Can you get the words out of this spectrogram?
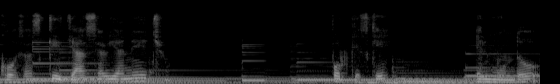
cosas que ya se habían hecho. Porque es que el mundo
